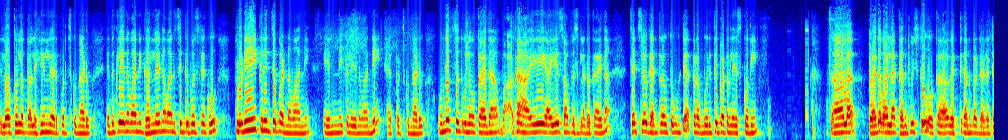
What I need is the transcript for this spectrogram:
ఈ లోకంలో బలహీనలు ఏర్పరచుకున్నాడు. ఎందుకులేని వారిని ఘనులైన వారిని సిగ్గుపరచుటకు తృణీకరించబడిన వారిని ఎన్నిక లేని వారిని ఏర్పరచుకున్నాడు. ఉన్నత చదువులో ఒక ఆయన బాగా ఐఏ ఐఏఎస్ ఆఫీసర్ లాంటి ఒక ఆయన చర్చిలోకి ఎంటర్ అవుతూ ఉంటే అక్కడ మురికి బట్టలు వేసుకొని చాలా పేదవాళ్ళ కనిపిస్తూ ఒక వ్యక్తి కనబడ్డాడట.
